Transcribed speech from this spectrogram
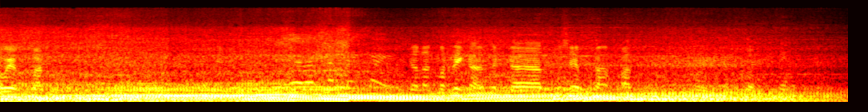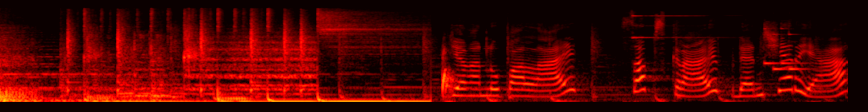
RW 4 Jalan Merdeka dekat SMK 4 Jangan lupa like, subscribe, dan share ya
